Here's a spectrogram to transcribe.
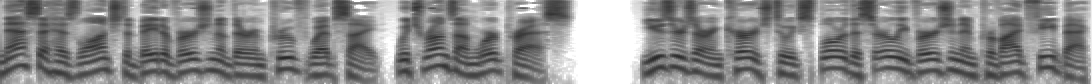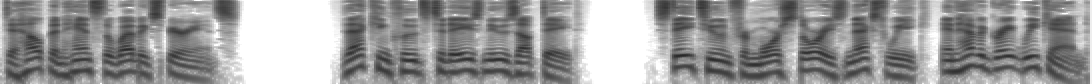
NASA has launched a beta version of their improved website, which runs on WordPress. Users are encouraged to explore this early version and provide feedback to help enhance the web experience. That concludes today's news update. Stay tuned for more stories next week, and have a great weekend.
